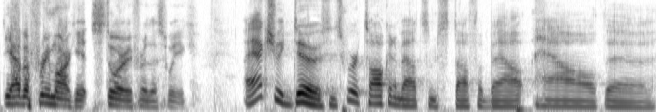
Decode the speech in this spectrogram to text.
do you have a free market story for this week? I actually do, since we were talking about some stuff about how the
